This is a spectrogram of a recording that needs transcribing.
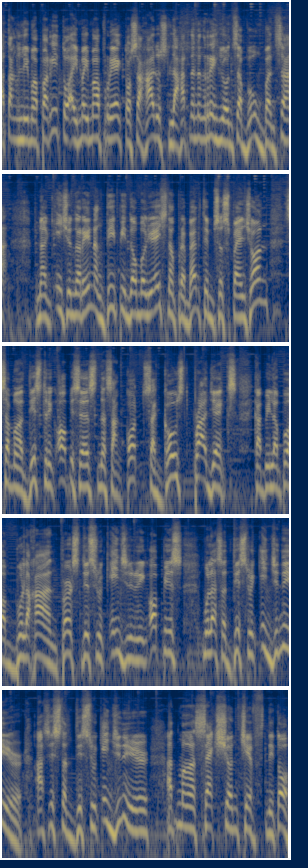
at ang lima pa rito ay may mga proyekto sa halos lahat na ng rehiyon sa buong bansa. Nag-issue na rin ang DPWH ng preventive suspension sa mga district offices na sangkot sa ghost projects. Kabilang po ang Bulacan First District Engineering Office mula sa District Engineer, Assistant District Engineer at mga section chief nito.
